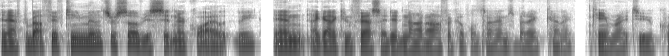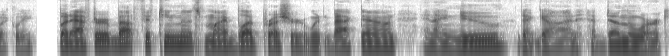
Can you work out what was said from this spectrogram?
And after about 15 minutes or so of just sitting there quietly, and I got to confess, I did nod off a couple of times, but I kind of came right to quickly. But after about 15 minutes, my blood pressure went back down, and I knew that God had done the work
